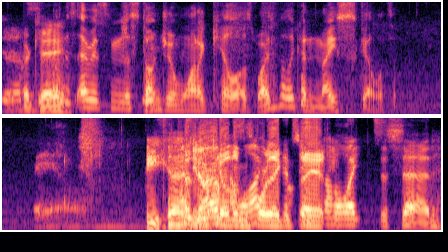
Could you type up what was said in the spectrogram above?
Why does everything in this dungeon want to kill us? Why isn't there like a nice skeleton? Because Because You know, we I- killed them before they you could to say think it. How I just said.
